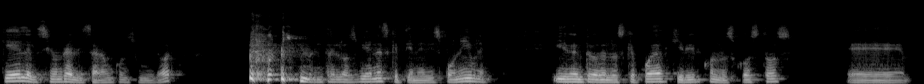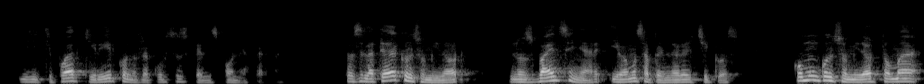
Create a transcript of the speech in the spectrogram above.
qué elección realizará un consumidor entre los bienes que tiene disponible y dentro de los que puede adquirir con los costos eh, y que puede adquirir con los recursos que dispone, perdón. Entonces, la teoría del consumidor nos va a enseñar y vamos a aprender, chicos, cómo un consumidor toma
